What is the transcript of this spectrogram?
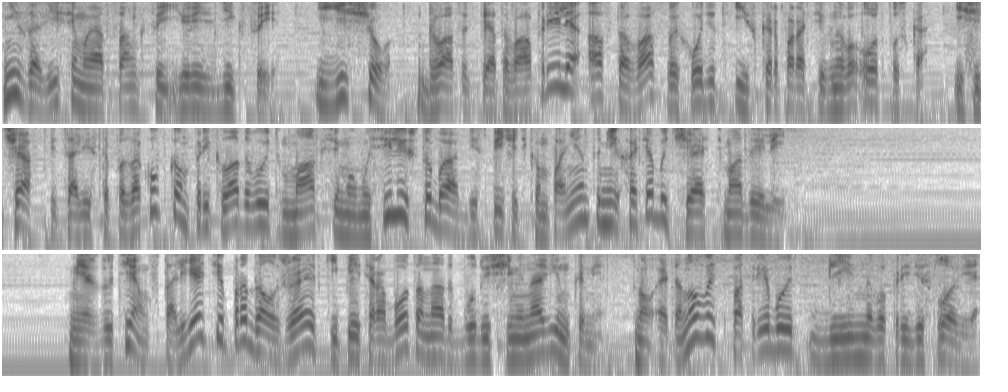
независимые от санкций юрисдикции. И еще, 25 апреля АвтоВАЗ выходит из корпоративного отпуска. И сейчас специалисты по закупкам прикладывают максимум усилий, чтобы обеспечить компонентами хотя бы часть моделей. Между тем, в Тольятти продолжает кипеть работа над будущими новинками. Но эта новость потребует длинного предисловия.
